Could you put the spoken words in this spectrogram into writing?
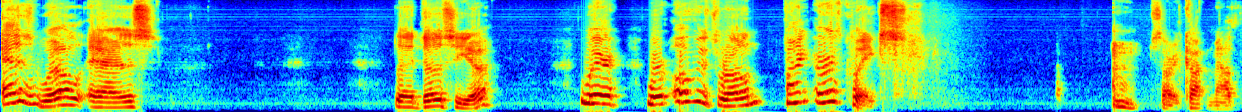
as well as Laodicea, where were overthrown by earthquakes. Sorry, cottonmouth.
